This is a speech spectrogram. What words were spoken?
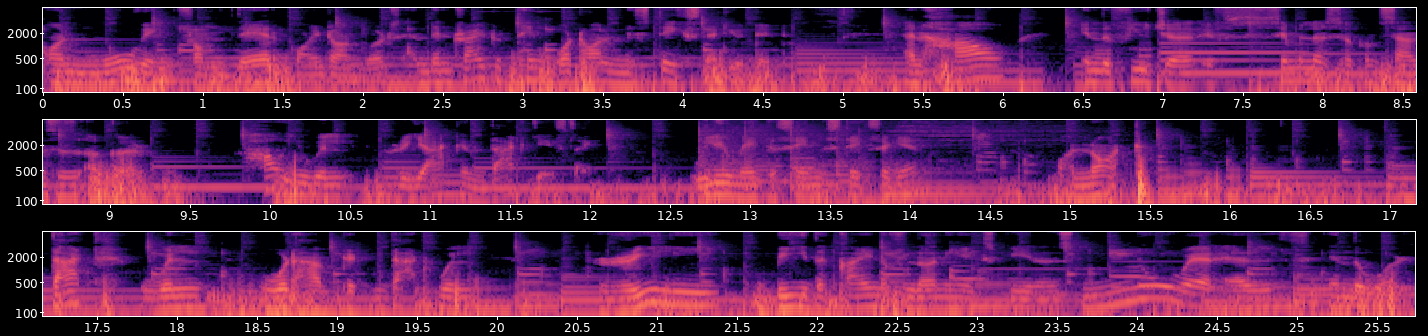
on moving from their point onwards and then try to think what all mistakes that you did and how in the future if similar circumstances occur how you will react in that case? Like will you make the same mistakes again or not? That will would have did that will really be the kind of learning experience nowhere else in the world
